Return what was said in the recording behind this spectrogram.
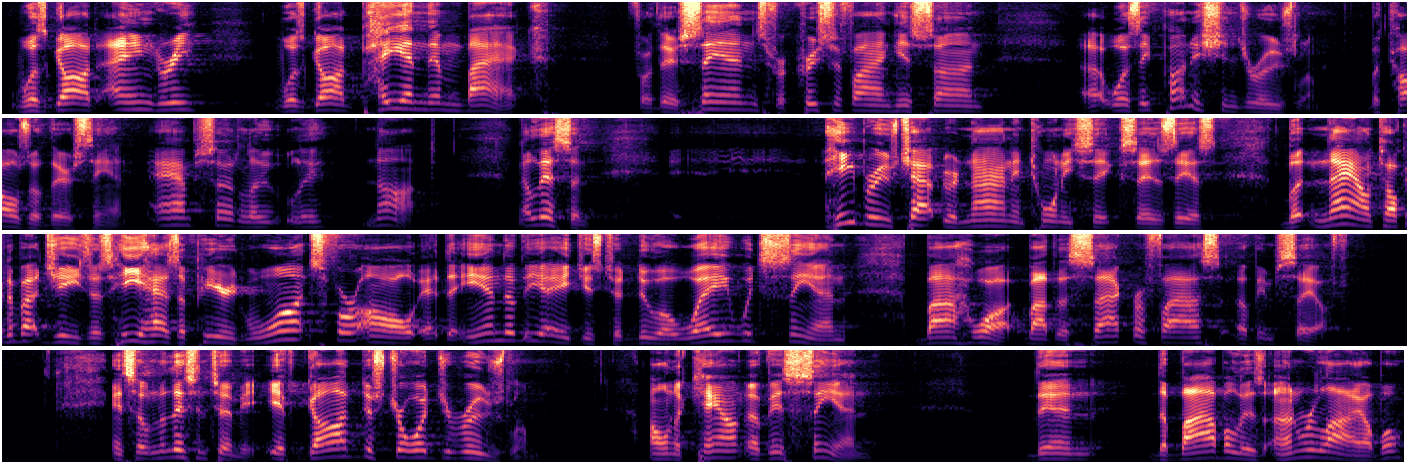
Was God angry? Was God paying them back for their sins, for crucifying his son? Uh, was he punishing Jerusalem because of their sin? Absolutely not. Now, listen, Hebrews chapter 9 and 26 says this, but now, talking about Jesus, he has appeared once for all at the end of the ages to do away with sin by what? By the sacrifice of himself. And so, listen to me. If God destroyed Jerusalem on account of his sin, then the Bible is unreliable.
